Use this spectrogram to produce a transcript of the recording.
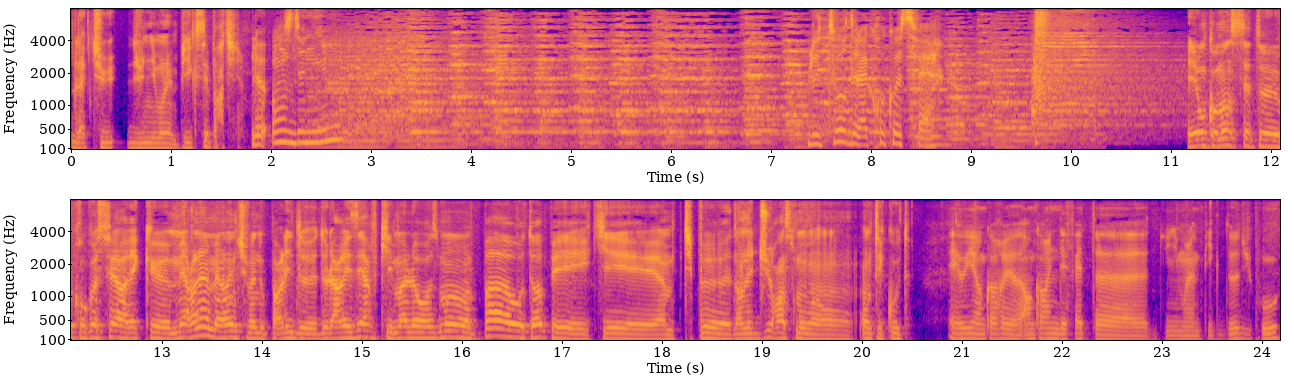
l'actu du Nîmes Olympique, c'est parti. Le 11 de Nîmes. Le tour de la crocosphère. Et on commence cette crocosphère avec Merlin. Merlin, tu vas nous parler de, de, la réserve qui est malheureusement pas au top et qui est un petit peu dans le dur en ce moment. On t'écoute. Et oui, encore, encore une défaite euh, du Nîmes Olympique 2 du coup,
